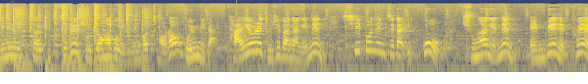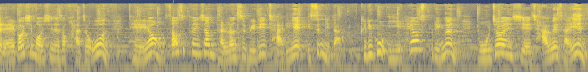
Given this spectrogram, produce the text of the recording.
minute repeater의 비트를 조정하고 있는 것처럼 보입니다. 다이얼의 두시 방향에는 시분 hands가 있고 중앙에는 MBNF의 레거시 머신에서 가져온 대형 suspension balance wheel이 자리해 있습니다. 그리고 이 헤어스프링은 모저 NC의 자회사인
